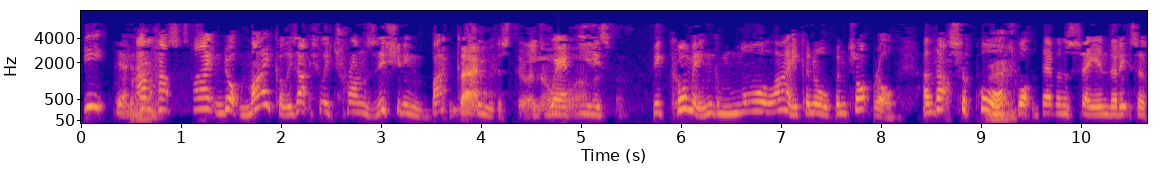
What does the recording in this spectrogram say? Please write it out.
He Yeah. and has tightened up. Michael is actually transitioning back, Back to the stage normal where he is becoming more like an open top roll. And that supports Right. what Devon's saying that it's a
